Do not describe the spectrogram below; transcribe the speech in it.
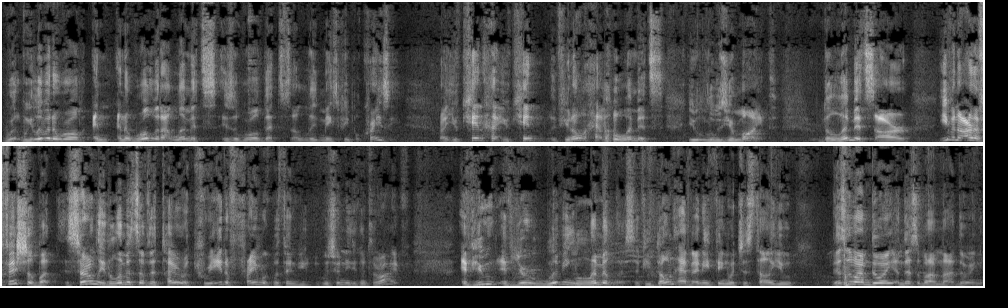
We, we live in a world, and, and a world without limits is a world that makes people crazy right? You can't, ha- you can't, if you don't have limits, you lose your mind. The limits are even artificial, but certainly the limits of the Torah create a framework within you, within you can thrive. If you, if you're living limitless, if you don't have anything which is telling you, this is what I'm doing and this is what I'm not doing,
